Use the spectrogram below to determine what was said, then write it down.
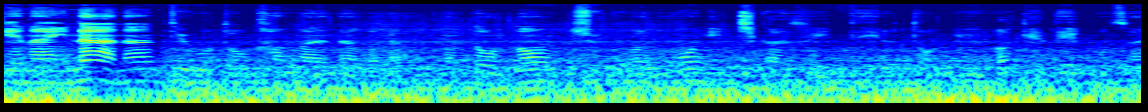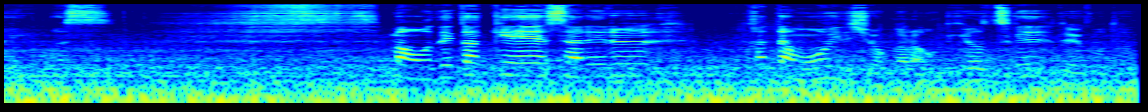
けないな、なんていうことを考えながら、まどんどん職場の方に近づいているというわけでございます。まあ、お出かけされる方も多いでしょうから、お気をつけてということで、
